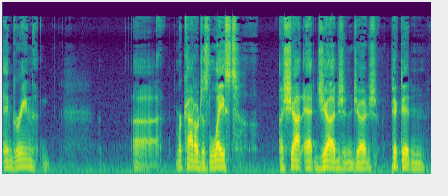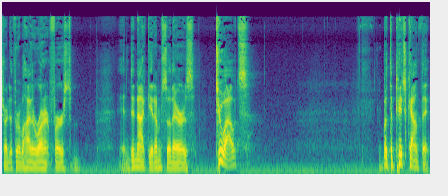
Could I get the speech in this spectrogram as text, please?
And Green uh, Mercado just laced a shot at Judge, and Judge picked it and tried to throw behind the runner at first and did not get him. So there's two outs. But the pitch count thing,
